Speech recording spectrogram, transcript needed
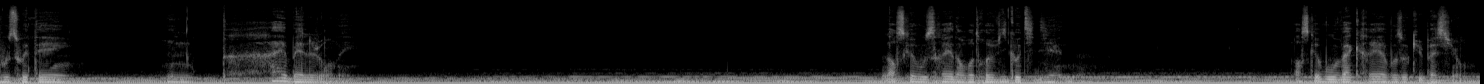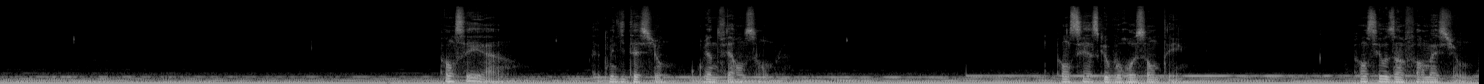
vous souhaiter une très belle journée. Lorsque vous serez dans votre vie quotidienne, lorsque vous vaquerez à vos occupations, pensez à cette méditation qu'on vient de faire ensemble. Pensez à ce que vous ressentez. Pensez aux informations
